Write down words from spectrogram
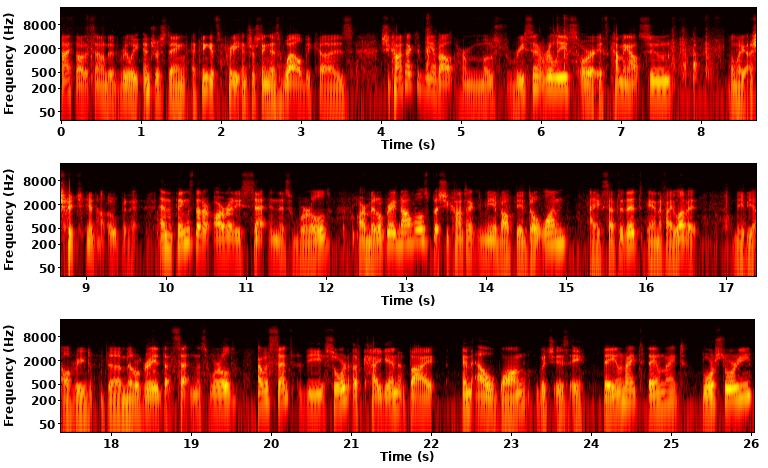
I thought it sounded really interesting. I think it's pretty interesting as well because she contacted me about her most recent release or it's coming out soon. Oh my gosh, I cannot open it. And the things that are already set in this world are middle grade novels, but she contacted me about the adult one. I accepted it, and if I love it, maybe I'll read the middle grade that's set in this world. I was sent The Sword of Kaigen by M.L. Wang, which is a Theonite, Theonite, war story.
